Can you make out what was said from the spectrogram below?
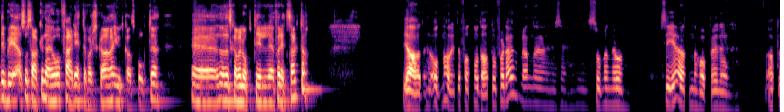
Ble, altså, saken er jo ferdig etterforska i utgangspunktet, Uh, den skal vel opp til for rettssak, da? Ja, Odden hadde ikke fått noe dato for det, men uh, som en jo sier, at en håper at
